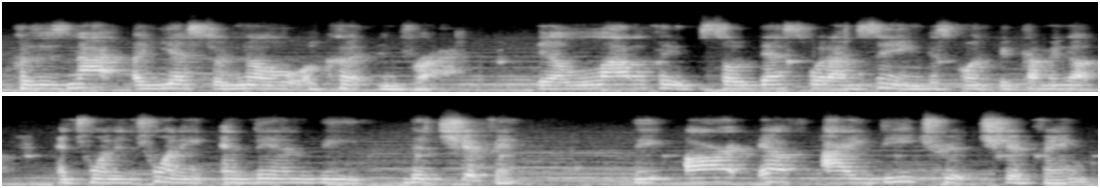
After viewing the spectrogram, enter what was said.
Because it's not a yes or no or cut and dry. There are a lot of things. So that's what I'm seeing that's going to be coming up in 2020. And then the the chipping, the RFID trip chipping,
